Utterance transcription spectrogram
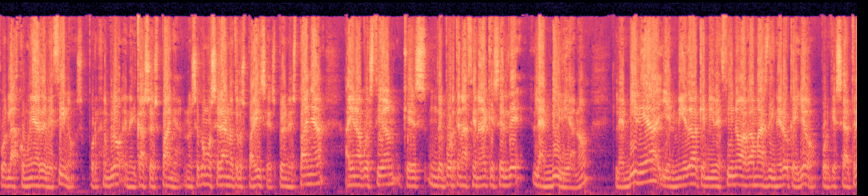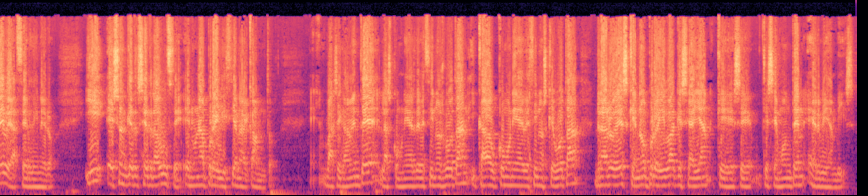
pues, las comunidades de vecinos. Por ejemplo, en el caso de España. No sé cómo será en otros países, pero en España hay una cuestión que es un deporte nacional que es el de la envidia, ¿no? La envidia y el miedo a que mi vecino haga más dinero que yo, porque se atreve a hacer dinero. ¿Y eso en qué se traduce? En una prohibición al canto. Eh, básicamente, las comunidades de vecinos votan y cada comunidad de vecinos que vota, raro es que no prohíba que se, hayan, que se, que se monten Airbnbs.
